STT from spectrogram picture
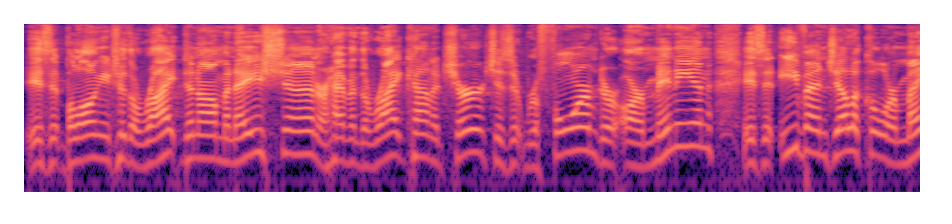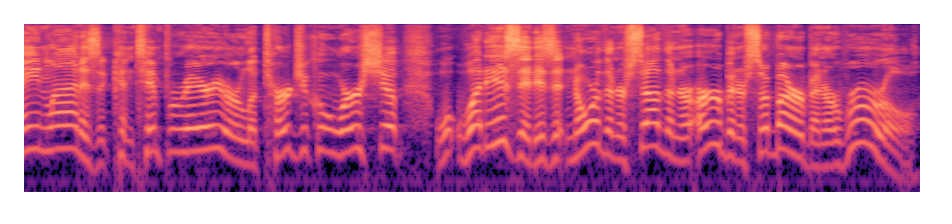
Is it belonging to the right denomination or having the right kind of church? Is it Reformed or Arminian? Is it evangelical or mainline? Is it contemporary or liturgical worship? what is it? Is it northern or southern or urban or suburban or rural?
